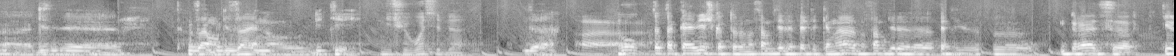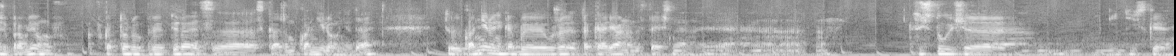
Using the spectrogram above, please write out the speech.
э, э, так называемому дизайну детей. Ничего себе. Да. А... Ну, это такая вещь, которая на самом деле, опять-таки, она на самом деле опять упирается в те же проблемы, в которые упирается, скажем, клонирование, да. То есть клонирование как бы уже такая реально достаточно э, существующая генетическая,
